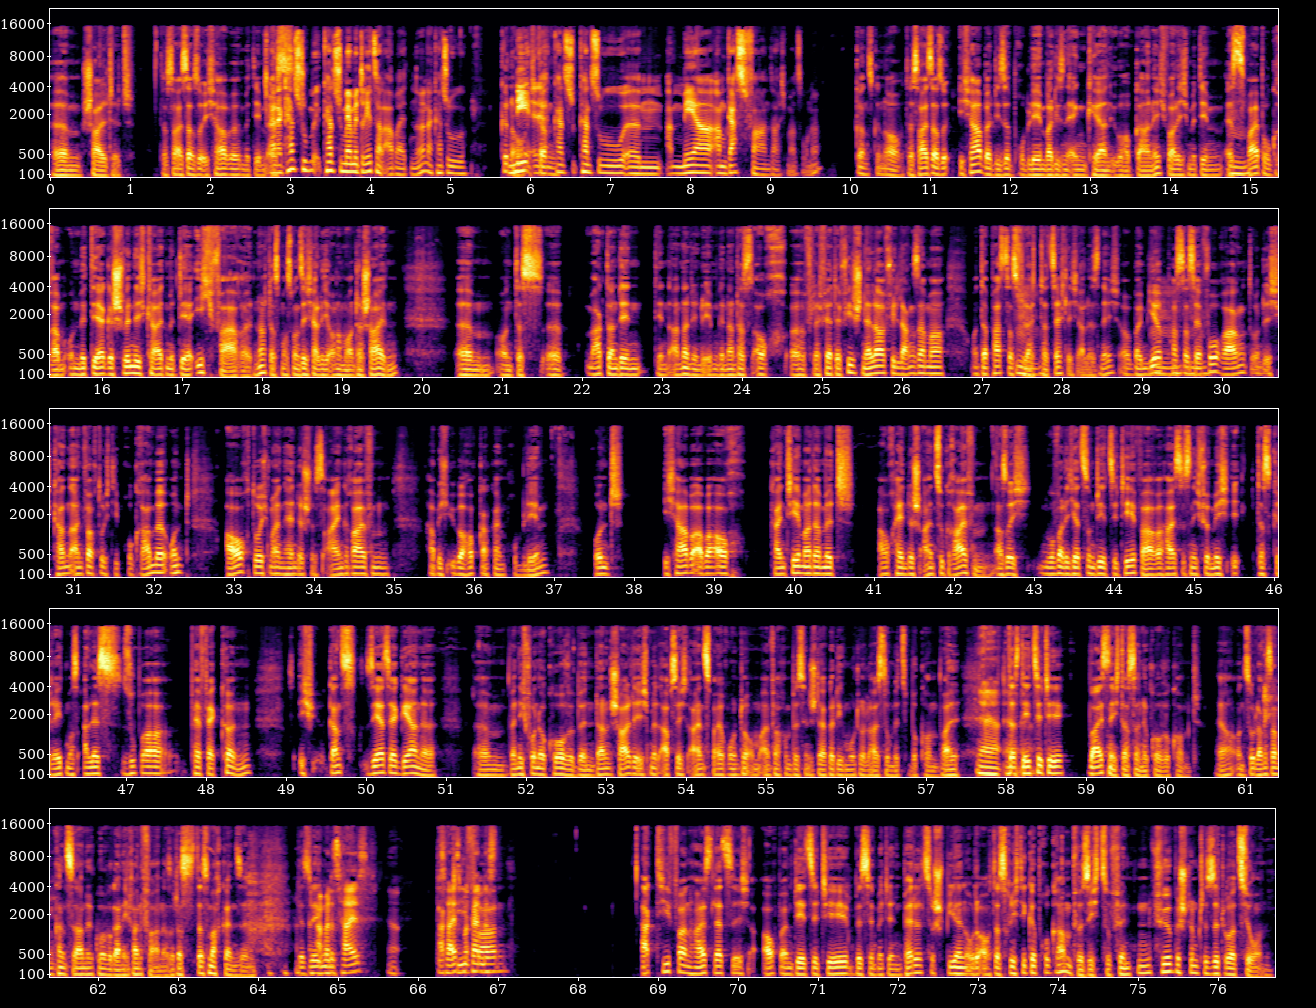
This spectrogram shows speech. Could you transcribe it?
ähm, schaltet. Das heißt also, ich habe mit dem Ja, da S- kannst du, kannst du mehr mit Drehzahl arbeiten, ne? Da kannst du, genau, nee, äh, kann, kannst du, kannst du ähm, mehr am Gas fahren, sag ich mal so, ne? Ganz genau. Das heißt also, ich habe diese Probleme bei diesen engen Kernen überhaupt gar nicht, weil ich mit dem S2-Programm und mit der Geschwindigkeit, mit der ich fahre, ne, das muss man sicherlich auch nochmal unterscheiden. Ähm, und das äh, mag dann den, den anderen, den du eben genannt hast, auch, äh, vielleicht fährt er viel schneller, viel langsamer und da passt das Mhm. vielleicht tatsächlich alles nicht. Aber bei mir Mhm, passt das mhm. hervorragend und ich kann einfach durch die Programme und auch durch mein händisches Eingreifen habe ich überhaupt gar kein Problem. Und ich habe aber auch kein Thema damit, auch händisch einzugreifen. Also ich, nur weil ich jetzt so ein DCT fahre, heißt es nicht für mich, ich- das Gerät muss alles super perfekt können. Ich ganz sehr, sehr gerne, ähm, wenn ich vor einer Kurve bin, dann schalte ich mit Absicht ein, zwei runter, um einfach ein bisschen stärker die Motorleistung mitzubekommen, weil Ja, ja. das DCT weiß nicht, dass da eine Kurve kommt. Ja, und so langsam kannst du an eine Kurve gar nicht ranfahren. Also das, das macht keinen Sinn. Deswegen Aber das heißt, Ja. das heißt, man kann das. Aktiv fahren heißt letztlich auch beim DCT ein bisschen mit den Pedals zu spielen oder auch das richtige Programm für sich zu finden für bestimmte Situationen.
